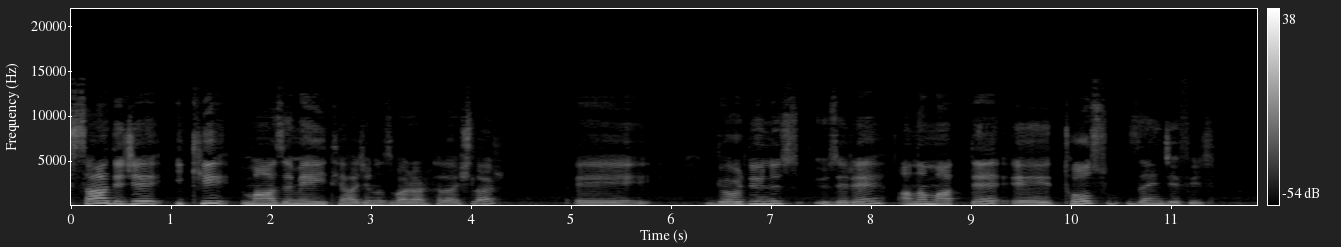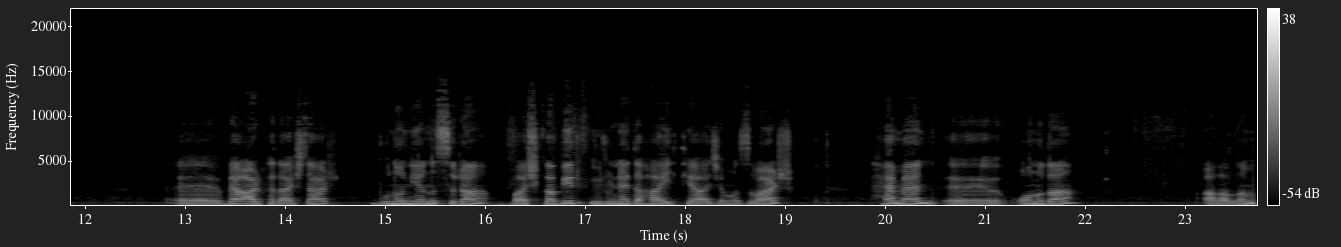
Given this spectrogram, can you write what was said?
Sadece iki malzemeye ihtiyacınız var arkadaşlar. Gördüğünüz üzere ana madde e, toz zencefil. Ve arkadaşlar bunun yanı sıra başka bir ürüne daha ihtiyacımız var. Hemen e, onu da alalım.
